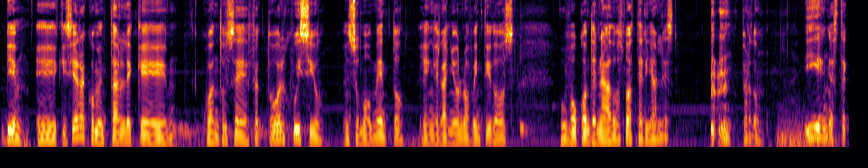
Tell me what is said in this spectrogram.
Bien, eh, quisiera comentarle que cuando se efectuó el juicio, en su momento, en el año 92, hubo condenados materiales, perdón, y en este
